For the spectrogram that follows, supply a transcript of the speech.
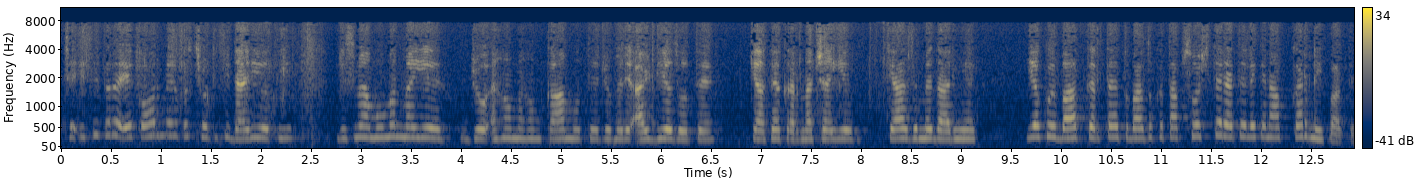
اچھا اسی طرح ایک اور میرے پاس چھوٹی سی ڈائری ہوتی ہے، جس میں عموماً میں یہ جو اہم اہم کام ہوتے ہیں، جو میرے آئیڈیاز ہوتے ہیں، کیا کیا کرنا چاہیے، کیا ذمہ داری ہے یا کوئی بات کرتا ہے تو بعض اوقات آپ سوچتے رہتے لیکن آپ کر نہیں پاتے۔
